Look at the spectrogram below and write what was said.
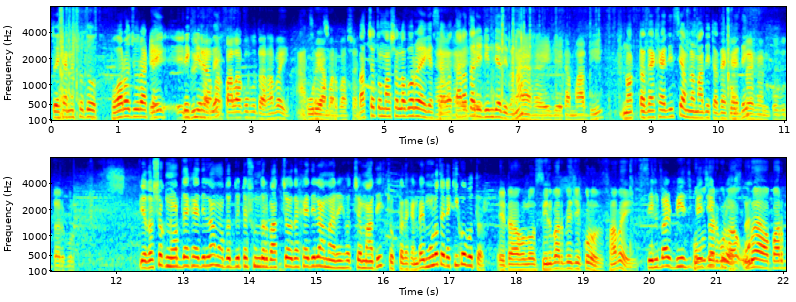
তো এখানে শুধু বড় জোড়াটাই বিক্রি হবে। আমার পালা কবুতর হ্যাঁ ভাই? আচ্ছা, উড়ে আচ্ছা। আমার বাসায়। বাচ্চা তো মাশাআল্লাহ বড় হয়ে গেছে হ্যাঁ, আবার হ্যাঁ, তাড়াতাড়ি ডিম দিয়ে দিবে না? হ্যাঁ হ্যাঁ এই যে এটা মাদি। নটটা দেখাই দিছি আমরা মাদিটা দেখাই দিই। দেখেন কবুতরগুলো প্রিয় দর্শক নট দেখাই দিলাম ওদের দুইটা সুন্দর বাচ্চাও দেখাই দিলাম আর এই হচ্ছে মাদি চোখটা দেখেন। ভাই মূলত এটা কি কবুতর? এটা হলো সিলভার বেজি ক্রস হ্যাঁ ভাই? সিলভার বীজ বেজি গুলো ক্রস পারব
